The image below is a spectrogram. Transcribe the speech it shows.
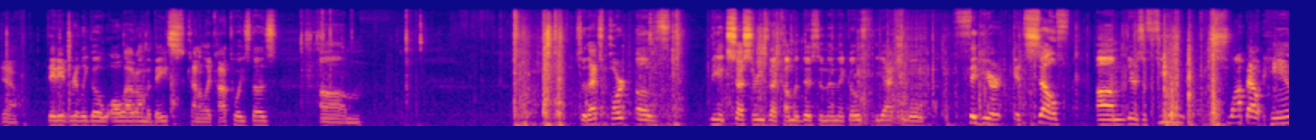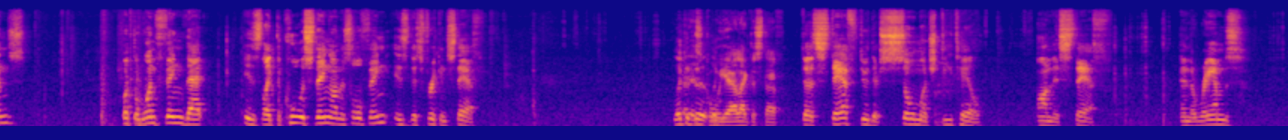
yeah, they didn't really go all out on the base, kind of like Hot Toys does. Um, so that's part of the accessories that come with this, and then it goes to the actual figure itself. Um, there's a few swap out hands, but the one thing that is like the coolest thing on this whole thing is this freaking staff. Look That at is the cool. look yeah, I like the stuff. the staff, dude. There's so much detail on this staff, and the Rams,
